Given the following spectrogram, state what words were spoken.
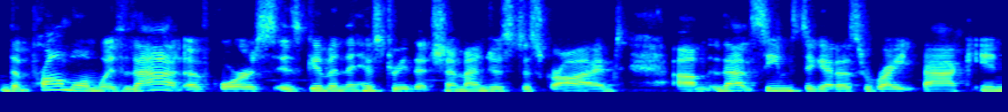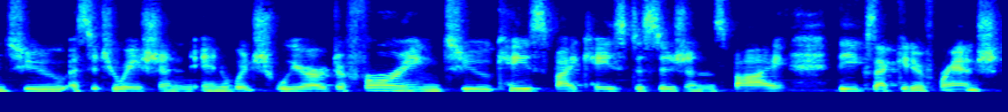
The problem with that, of course, is given the history that Chimène just described, um, that seems to get us right back into a situation in which we are deferring to case by case decisions by the executive branch.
